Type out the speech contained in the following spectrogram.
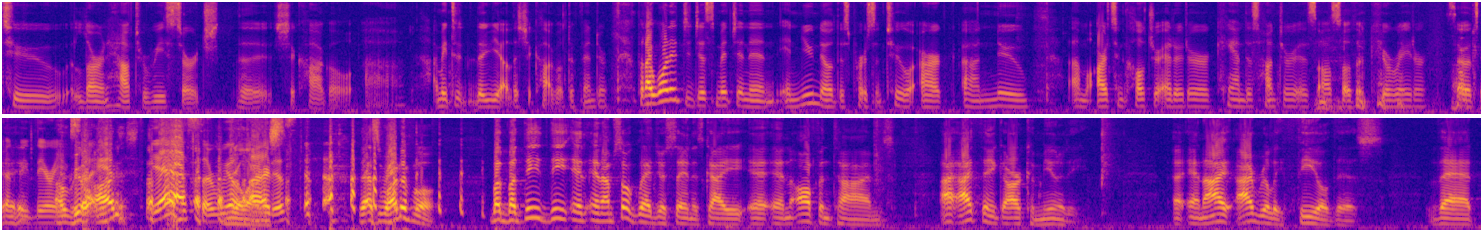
to learn how to research the Chicago. Uh, I mean, to the yeah, the Chicago Defender. But I wanted to just mention, and, and you know this person too, our uh, new um, arts and culture editor, Candace Hunter, is also the curator. So it's going to be very A real artist? yes, a real, Real artist. artist. That's wonderful. But but the, the and, and I'm so glad you're saying this, Kai. And, and oftentimes, I, I think our community, uh, and I, I really feel this, that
